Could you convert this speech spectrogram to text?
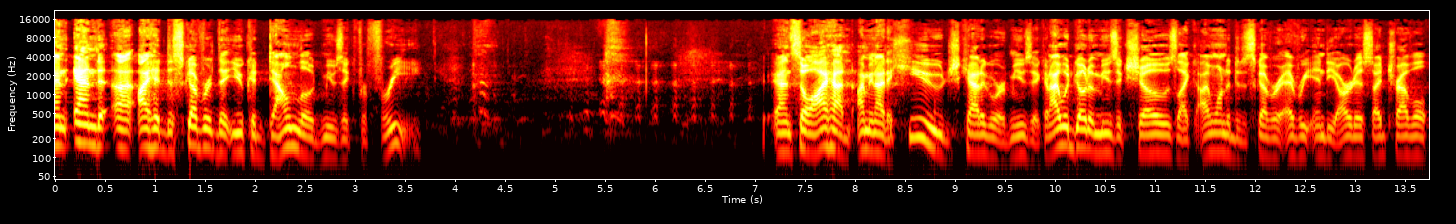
And and uh, I had discovered that you could download music for free. and so I had, I mean, I had a huge category of music, and I would go to music shows. Like I wanted to discover every indie artist. I'd travel.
